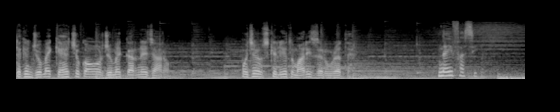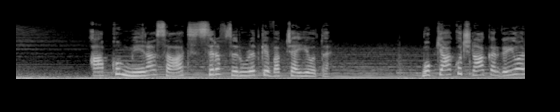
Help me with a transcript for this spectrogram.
लेकिन जो मैं कह चुका हूँ और जो मैं करने जा रहा हूँ, मुझे उसके लिए तुम्हारी ज़रूरत है। नहीं फंसी। आपको मेरा साथ सिर्फ़ ज़रूरत के वक्त चाहिए होता है। वो क्या कुछ ना कर गई और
